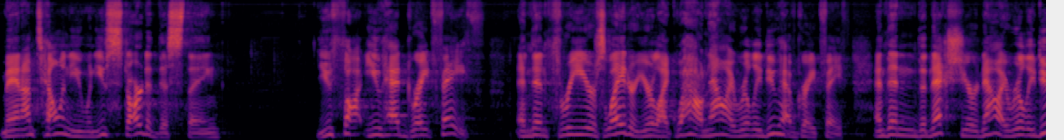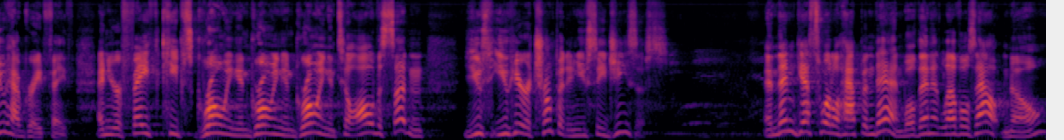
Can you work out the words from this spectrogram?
Man, I'm telling you, when you started this thing, you thought you had great faith. And then three years later, you're like, wow, now I really do have great faith. And then the next year, now I really do have great faith. And your faith keeps growing and growing and growing until all of a sudden you, you hear a trumpet and you see Jesus. And then guess what will happen then? Well, then it levels out. No.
